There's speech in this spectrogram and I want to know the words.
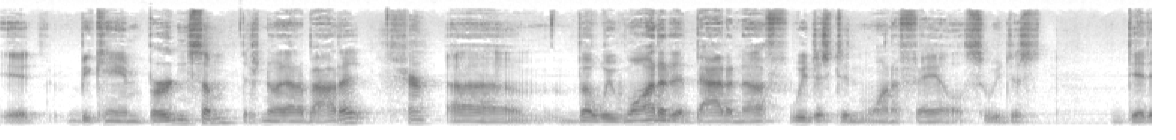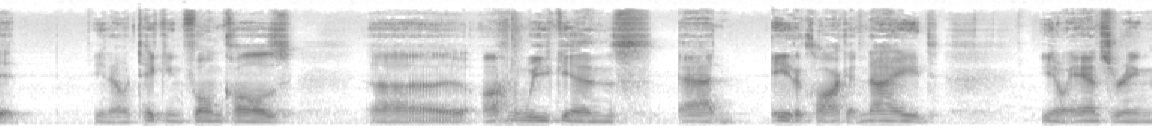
it became burdensome. There's no doubt about it. Sure. Um, but we wanted it bad enough. We just didn't want to fail, so we just did it. You know, taking phone calls uh, on weekends at eight o'clock at night. You know, answering.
